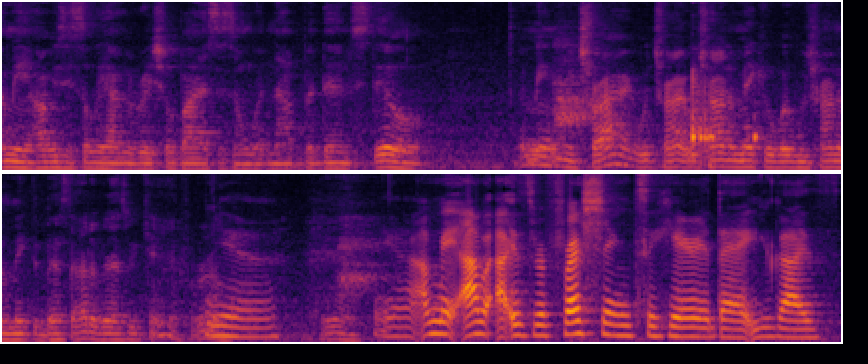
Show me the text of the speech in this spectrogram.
I mean, obviously, so we have the racial biases and whatnot, but then still, I mean, we try, we try, we're trying to make it what we're trying to make the best out of it as we can, for real. Yeah. Yeah. Yeah, I mean, I, I, it's refreshing to hear that you guys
